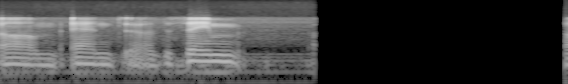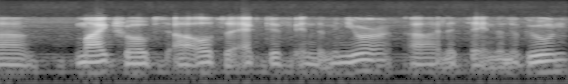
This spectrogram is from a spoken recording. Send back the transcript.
Um, and uh, the same uh, microbes are also active in the manure, uh, let's say in the lagoon,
